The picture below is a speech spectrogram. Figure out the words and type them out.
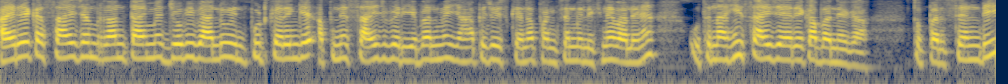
array का साइज़ हम रन टाइम में जो भी वैल्यू इनपुट करेंगे, अपने साइज़ वेरिएबल में, यहाँ पे जो स्कैनर फ़ंक्शन में लिखने वाले हैं, उतना ही साइज़ एरे का बनेगा। तो percent D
